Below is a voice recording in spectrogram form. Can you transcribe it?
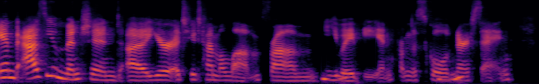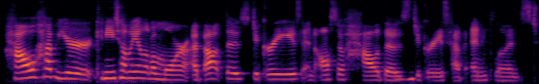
And as you mentioned, uh, you're a two-time alum from mm-hmm. UAB and from the School of mm-hmm. Nursing. How have your? Can you tell me a little more about those degrees and also how those mm-hmm. degrees have influenced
